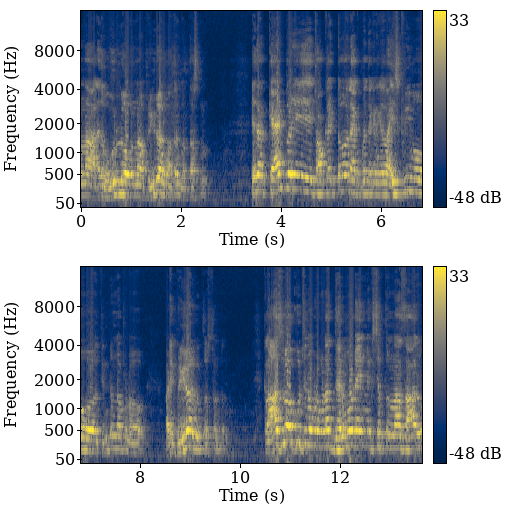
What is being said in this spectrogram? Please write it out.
ఉన్న లేదా ఊర్లో ఉన్న ప్రియురాలు మాత్రం గుర్తొస్తుంది. ఏదో క్యాడ్బరీ చాక్లెట్ లేకపోతే కనుక ఐస్ క్రీము తింటున్నప్పుడు వాడికి ప్రియురాలు గుర్తొస్తుంటుంది. క్లాస్లో కూర్చున్నప్పుడు కూడా థెర్మోడైనమిక్స్ చెప్తున్నా సారు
